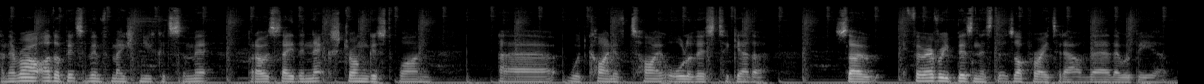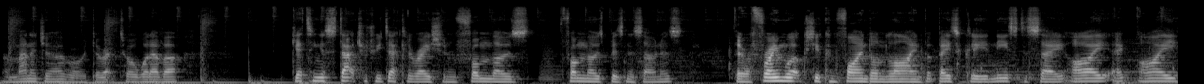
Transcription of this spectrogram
And there are other bits of information you could submit, but I would say the next strongest one uh, would kind of tie all of this together. So for every business that's operated out of there, there would be a, a manager or a director or whatever. Getting a statutory declaration from those from those business owners. There are frameworks you can find online, but basically it needs to say I I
